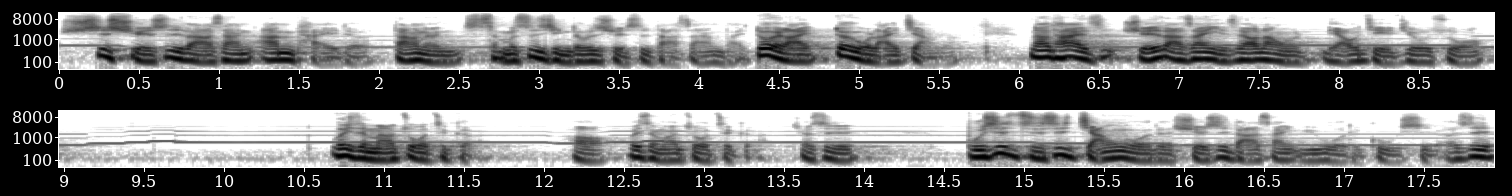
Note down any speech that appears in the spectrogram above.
是雪士达山安排的。当然，什么事情都是雪士达山安排。对我来，对我来讲，那他也是雪士达山，也是要让我了解，就是说为什么要做这个？好，为什么要做这个？就是。不是只是讲我的学士达山与我的故事，而是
